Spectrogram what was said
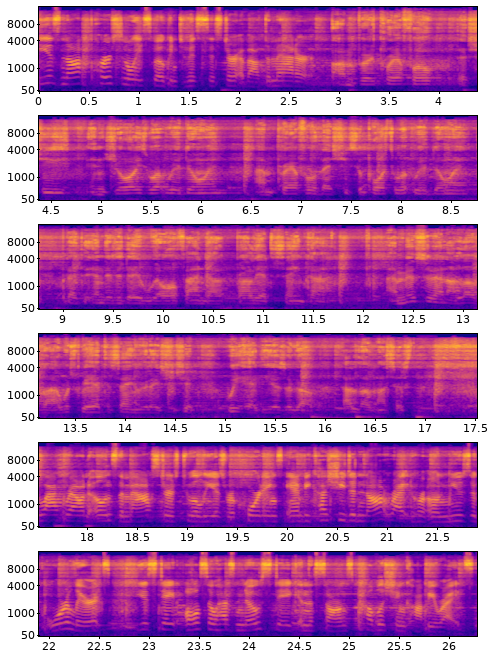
he has not personally spoken to his sister about the matter. I'm very prayerful that she enjoys what we're doing. I'm prayerful that she supports what we're doing. But at the end of the day, we'll all find out probably at the same time. I miss her and I love her. I wish we had the same relationship we had years ago. I love my sister. Blackground owns the masters to Aaliyah's recordings, and because she did not write her own music or lyrics, the estate also has no stake in the song's publishing copyrights.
